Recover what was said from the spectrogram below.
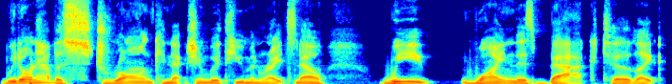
we don't have a strong connection with human rights. Now, we wind this back to like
